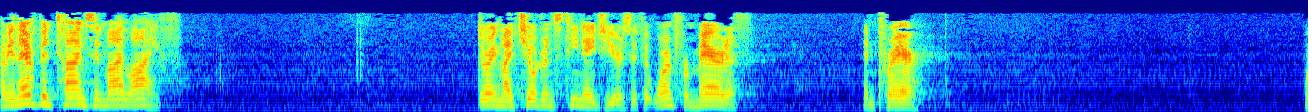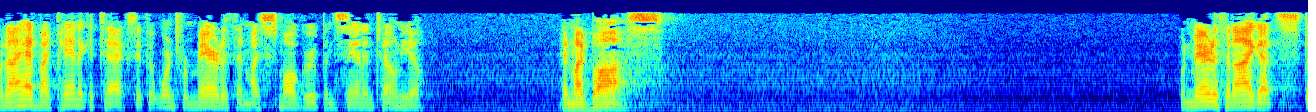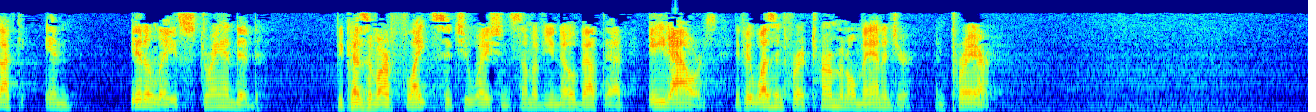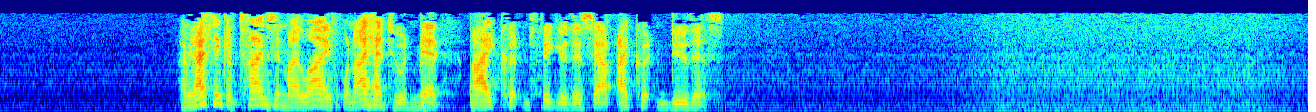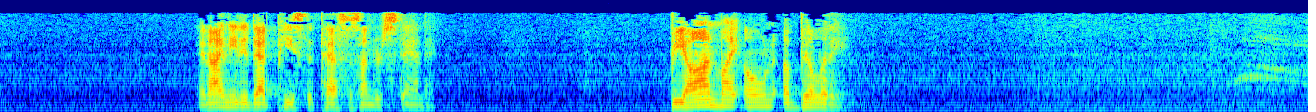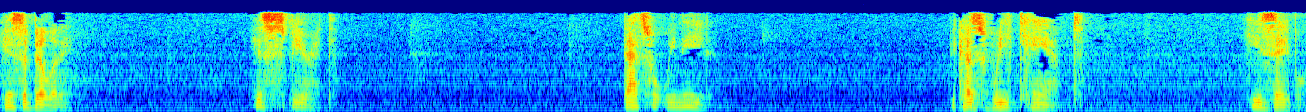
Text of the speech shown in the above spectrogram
I mean, there have been times in my life during my children's teenage years, if it weren't for Meredith and prayer, when I had my panic attacks, if it weren't for Meredith and my small group in San Antonio and my boss. When Meredith and I got stuck in Italy, stranded because of our flight situation, some of you know about that, eight hours. If it wasn't for a terminal manager and prayer, I mean, I think of times in my life when I had to admit I couldn't figure this out. I couldn't do this. And I needed that peace that passes understanding. Beyond my own ability. His ability. His spirit. That's what we need. Because we can't. He's able.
